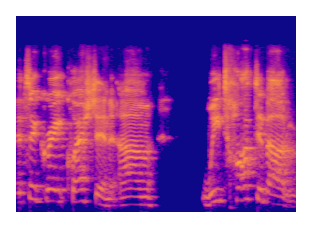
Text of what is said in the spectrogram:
It's a great question. Um, we talked about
